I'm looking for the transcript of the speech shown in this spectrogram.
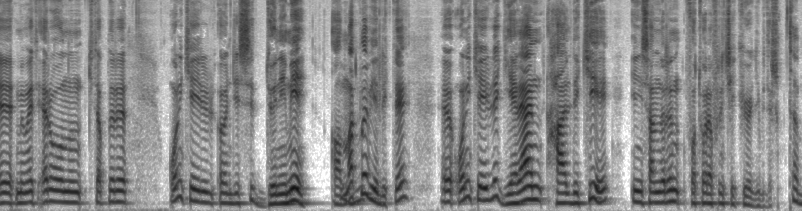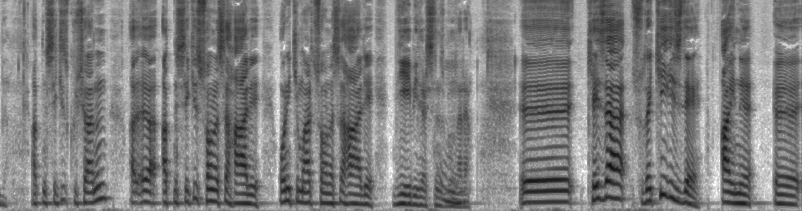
e, Mehmet Eroğlu'nun kitapları 12 Eylül öncesi dönemi almakla birlikte e, 12 Eylül'e gelen haldeki insanların fotoğrafını çekiyor gibidir. Tabii. 68 kuşağının e, 68 sonrası hali, 12 Mart sonrası hali diyebilirsiniz bunlara. Ee, keza sudaki izde aynı e,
